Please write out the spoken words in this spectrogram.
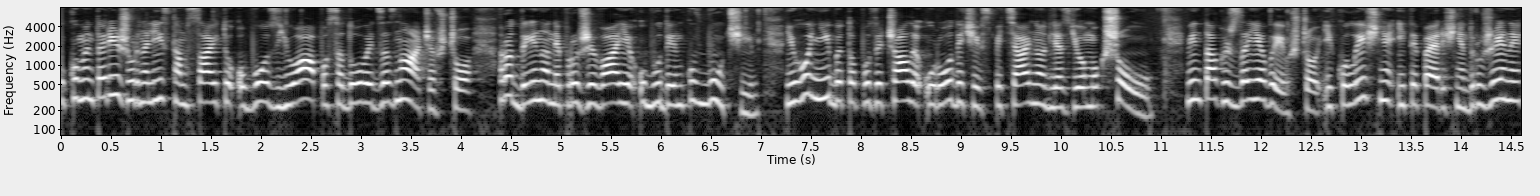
У коментарі журналістам сайту обоз.ua посадовець зазначив, що родина не проживає у будинку в Бучі. Його нібито позичали у родичів спеціально для зйомок шоу. Він також заявив, що і колишня, і теперішня дружини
